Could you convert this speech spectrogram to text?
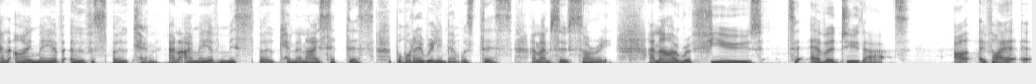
and I may have overspoken and I may have misspoken and I said this, but what I really meant was this and I'm so sorry. And I refuse to ever do that. Uh, if I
